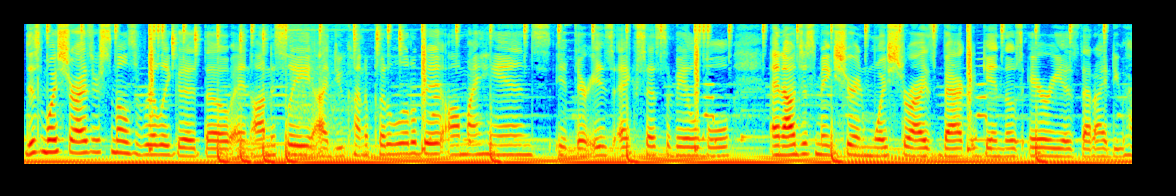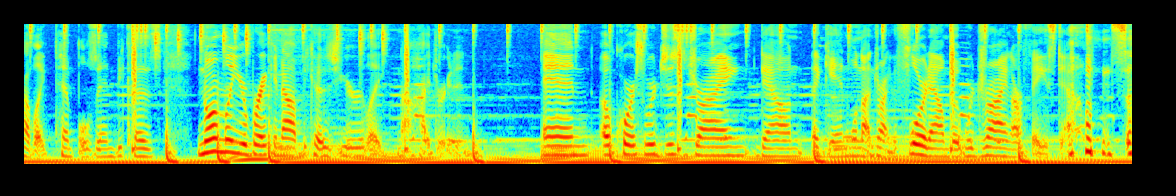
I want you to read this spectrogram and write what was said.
this moisturizer smells really good though and honestly I do kind of put a little bit on my hands if there is excess available and I'll just make sure and moisturize back again those areas that I do have like pimples in because normally you're breaking out because you're like not hydrated. And of course we're just drying down again. Well not drying the floor down but we're drying our face down. So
